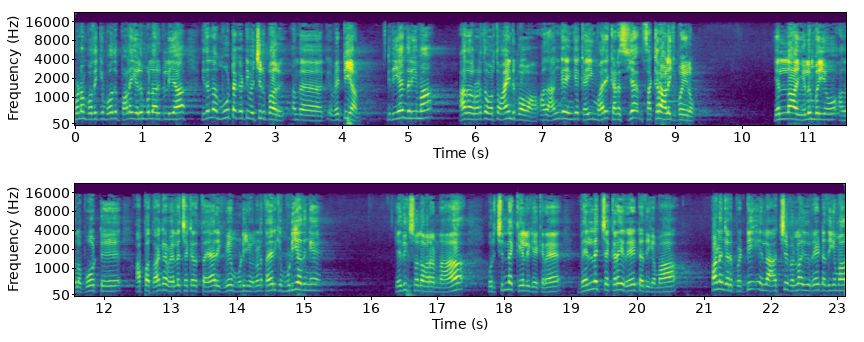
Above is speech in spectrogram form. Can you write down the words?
பணம் புதைக்கும் போது பல எலும்பெல்லாம் இருக்கு இல்லையா? இதெல்லாம் மூட்டை கட்டி வச்சிருப்பாரு அந்த வெட்டியான். இது ஏன் தெரியுமா? அதை ஒரு இடத்த ஒருத்தன் வாங்கிட்டு போவான். அது அங்கே இங்கே கை மாறி கடைசியாக சக்கரை ஆலைக்கு போயிடும் எல்லா எலும்பையும் அதில் போட்டு அப்போ தாங்க வெள்ளை சக்கரை தயாரிக்கவே முடியும். இல்லைன்னா தயாரிக்க முடியாதுங்க. எதுக்கு சொல்ல வரேன்னா ஒரு சின்ன கேள்வி கேட்குறேன். வெள்ளை ரேட் அதிகமா? பனங்கருப்பட்டி இல்லை அச்சு வெள்ளம் இது ரேட் அதிகமா?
